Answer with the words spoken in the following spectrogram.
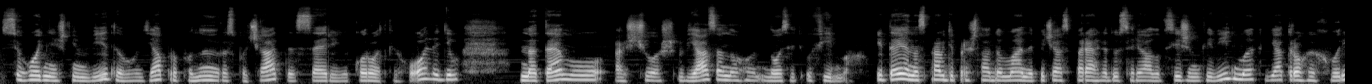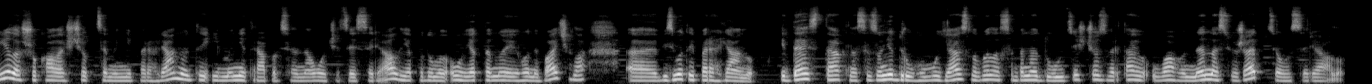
Сьогоднішнім відео я пропоную розпочати серію коротких оглядів на тему, а що ж в'язаного носять у фільмах. Ідея насправді прийшла до мене під час перегляду серіалу Всі жінки відьми. Я трохи хворіла, шукала, щоб це мені переглянути, і мені трапився на очі цей серіал. Я подумала, о, як давно я його не бачила. Е, візьму та й перегляну. І десь так на сезоні другому я зловила себе на думці, що звертаю увагу не на сюжет цього серіалу,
